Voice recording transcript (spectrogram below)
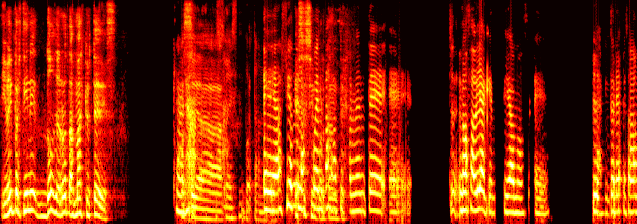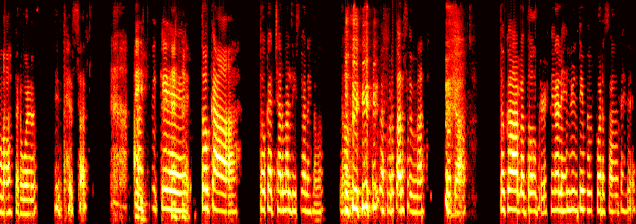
y Vipers tiene dos derrotas más que ustedes. O Claro. sea, eso es importante. Eh, haciendo Eso las cuentas, importante. básicamente, eh, no sabía que, digamos, eh, las victorias pesaban más, pero bueno, interesante. Sí. Así que toca, toca echar maldiciones nomás. No, esforzarse más. Toca, toca darlo todo, porque al final es el último esfuerzo antes de,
